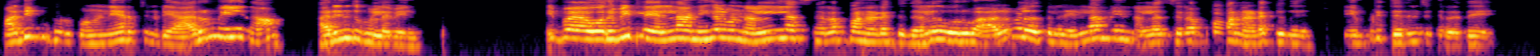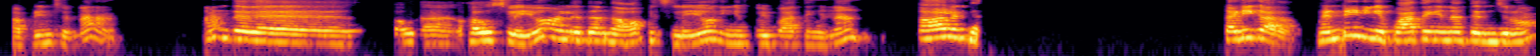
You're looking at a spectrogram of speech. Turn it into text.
மதிப்பு கொடுக்கணும். நேரத்தினுடைய அருமையை நாம் அறிந்து கொள்ள வேண்டும். இப்ப ஒரு வீட்டுல எல்லா நிகழ்வும் நல்லா சிறப்பா நடக்குது. அல்லது ஒரு அலுவலகத்துல எல்லாமே நல்லா சிறப்பா நடக்குது. எப்படி தெரிஞ்சுக்கிறது? அப்படின்னு சொன்னா அந்த ஹவுஸ்லயோ அல்லது அந்த ஆபீஸ்லயோ நீங்க போய் பாத்தீங்கன்னா காலண்டர் கடிகாரம். ரெண்டையும் நீங்க பாத்தீங்கன்னா தெரிஞ்சிரும்.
